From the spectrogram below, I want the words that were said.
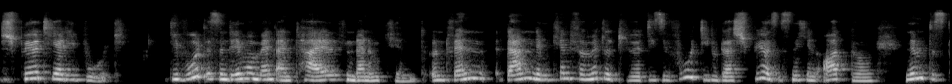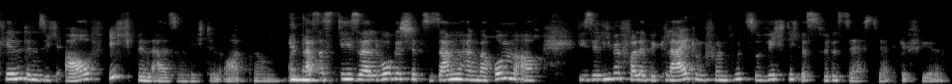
spürt ja die Wut die Wut ist in dem Moment ein Teil von deinem Kind. Und wenn dann dem Kind vermittelt wird, diese Wut, die du da spürst, ist nicht in Ordnung, nimmt das Kind in sich auf, ich bin also nicht in Ordnung. Und genau. das ist dieser logische Zusammenhang, warum auch diese liebevolle Begleitung von Wut so wichtig ist für das Selbstwertgefühl.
